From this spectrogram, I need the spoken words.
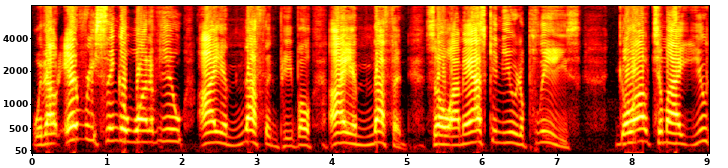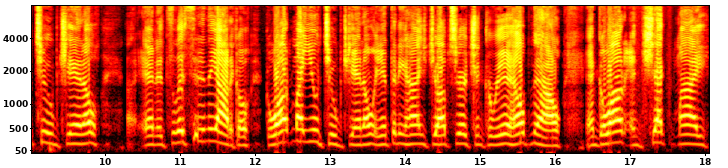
without every single one of you, I am nothing, people. I am nothing. So I'm asking you to please go out to my YouTube channel. Uh, and it's listed in the article. Go out my YouTube channel, Anthony Hines Job Search and Career Help Now, and go out and check my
